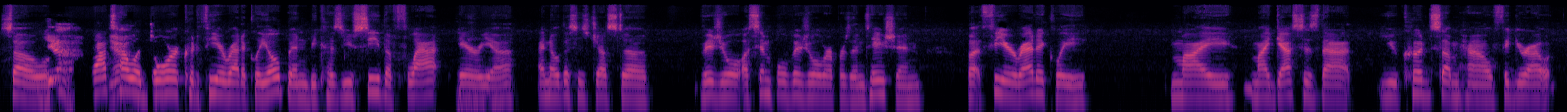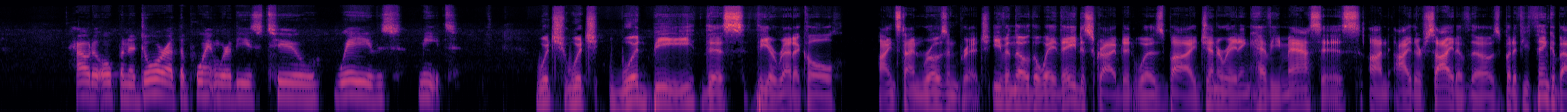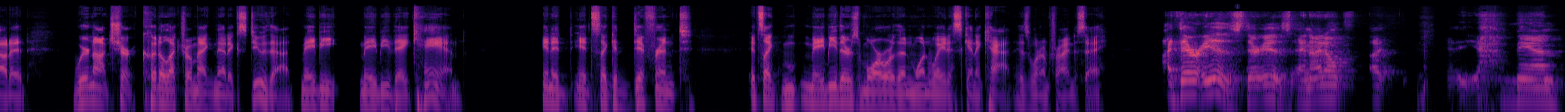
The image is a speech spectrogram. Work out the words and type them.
So Yeah. that's yeah. how a door could theoretically open because you see the flat area. I know this is just a visual, a simple visual representation, but theoretically, my my guess is that you could somehow figure out how to open a door at the point where these two waves meet. Which which would be this theoretical Einstein Rosen bridge, even though the way they described it was by generating heavy masses on either side of those. But if you think about it, we're not sure. Could electromagnetics do that? Maybe maybe they can. And it, it's like a different. It's like maybe there's more than one way to skin a cat, is what I'm trying to say. I- There is, there is, and I don't. I, man,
